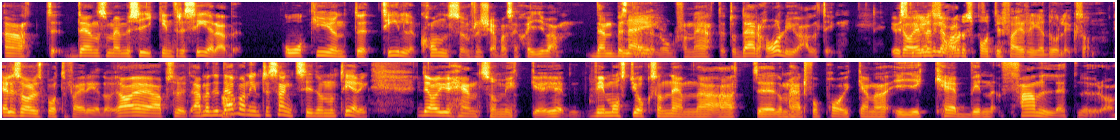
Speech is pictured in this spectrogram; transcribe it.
att den som är musikintresserad åker ju inte till Konsum för att köpa sig skiva. Den beställer nog från nätet och där har du ju allting. Ja, eller så ha- har du Spotify redo liksom. eller så har du Spotify redo. Ja, ja absolut. Ja, men det där Ja. var en intressant sidonotering. Det har ju hänt så mycket. Vi måste ju också nämna att eh, de här två pojkarna i Kevin-fallet nu då.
